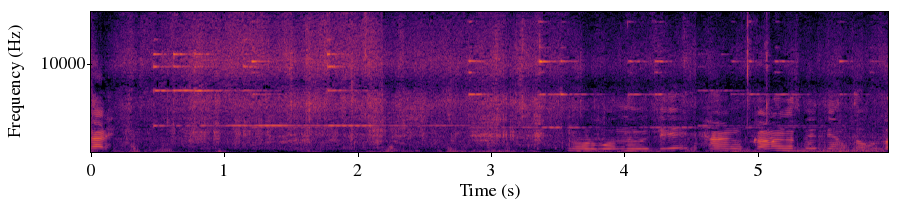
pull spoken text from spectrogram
ತಡಿ ನೋಡ್ಬೋದು ನೀವು ಇಲ್ಲಿ ಹ್ಯಾಂಗ ಕಾಣಕತ್ತೈತಿ ಅಂತ ಹುಲ್ಲ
